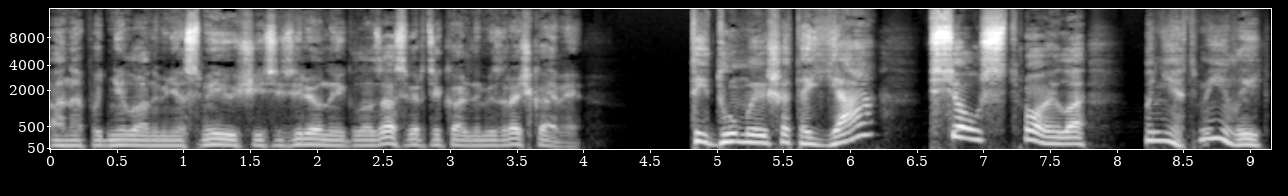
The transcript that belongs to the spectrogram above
Она подняла на меня смеющиеся зеленые глаза с вертикальными зрачками. «Ты думаешь, это я все устроила? О, нет, милый,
